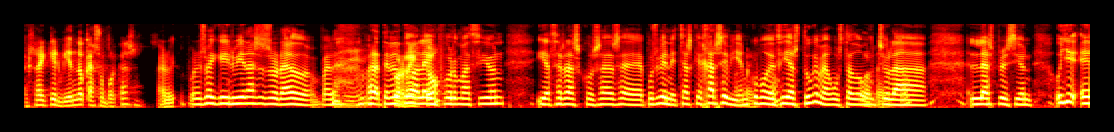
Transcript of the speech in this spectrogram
Eso hay que ir viendo caso por caso. por eso hay que ir bien asesorado, para, para tener toda la información y hacer las cosas eh, pues bien hechas, quejarse bien, como decías tú, que me ha gustado mucho la, la, expresión. Oye, eh,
